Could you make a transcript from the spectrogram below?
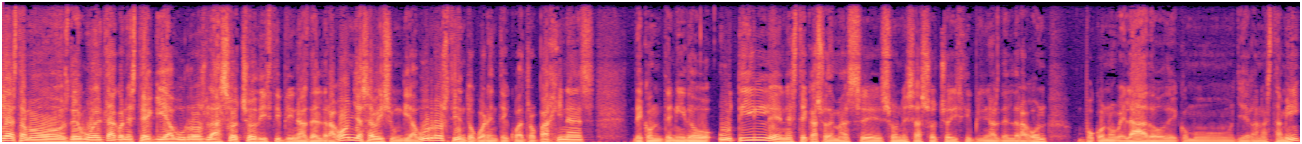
Ya estamos de vuelta con este guía burros, las ocho disciplinas del dragón. Ya sabéis, un guía burros, 144 páginas de contenido útil. En este caso, además, eh, son esas ocho disciplinas del dragón, un poco novelado de cómo llegan hasta mí.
